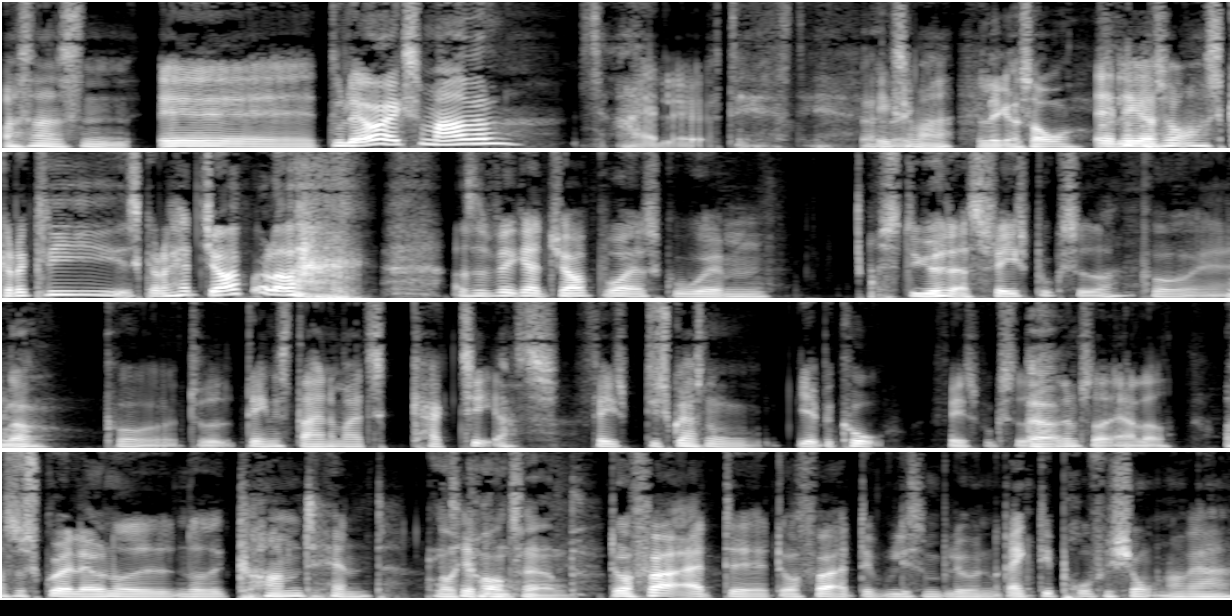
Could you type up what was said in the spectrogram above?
Og så er han sådan, øh, du laver ikke så meget, vel? Nej, det, det, det er ikke så meget. Jeg ligger og sover. Jeg ligger og sover. Skal du ikke lige, skal du have et job, eller hvad? og så fik jeg et job, hvor jeg skulle øhm, styre deres Facebook-sider på, øh, no. på du ved, Danish Dynamites karakterers Facebook. De skulle have sådan nogle JBK Facebook-sider, ja. så dem sad jeg og lavede. Og så skulle jeg lave noget, noget content. Noget content. Dem. Det var før, at, øh, det var før, at det ligesom blev en rigtig profession at være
